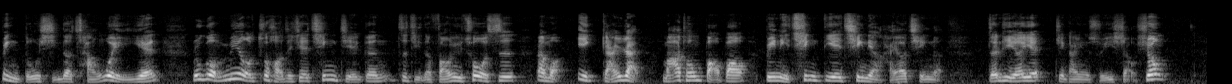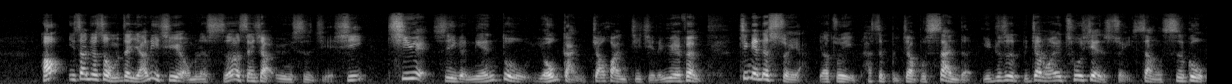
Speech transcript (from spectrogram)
病毒型的肠胃炎，如果没有做好这些清洁跟自己的防御措施，那么一感染，马桶宝宝比你亲爹亲娘还要亲了。整体而言，健康运属于小凶。好，以上就是我们在阳历七月我们的十二生肖运势解析。七月是一个年度有感交换季节的月份，今年的水啊要注意，它是比较不善的，也就是比较容易出现水上事故，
